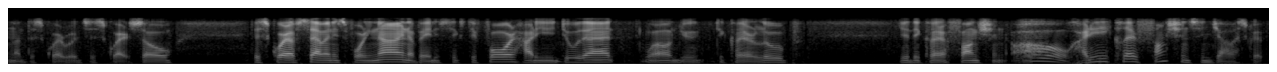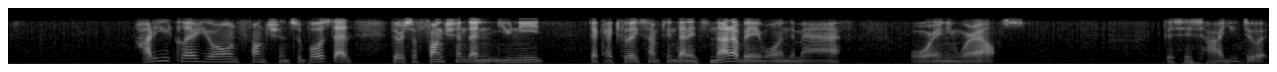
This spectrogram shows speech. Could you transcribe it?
not the square root, it's the square. So the square of 7 is 49, of 8 is 64. How do you do that? Well, you declare a loop. You declare a function. Oh, how do you declare functions in JavaScript? How do you declare your own function? Suppose that there's a function that you need that calculates something that it's not available in the math or anywhere else. This is how you do it.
